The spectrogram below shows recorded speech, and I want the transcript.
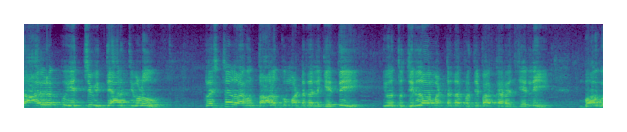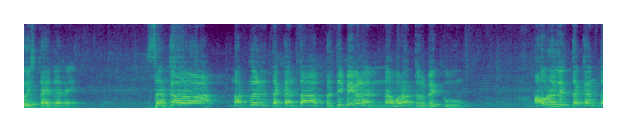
ಸಾವಿರಕ್ಕೂ ಹೆಚ್ಚು ವಿದ್ಯಾರ್ಥಿಗಳು ಕ್ಲಸ್ಟರ್ ಹಾಗೂ ತಾಲೂಕು ಮಟ್ಟದಲ್ಲಿ ಗೆದ್ದಿ ಇವತ್ತು ಜಿಲ್ಲಾ ಮಟ್ಟದ ಪ್ರತಿಭಾ ಕಾರಂಜಿಯಲ್ಲಿ ಭಾಗವಹಿಸ್ತಾ ಇದ್ದಾರೆ. ಸರ್ಕಾರ ಮಕ್ಕಳಲ್ಲಿರ್ತಕ್ಕಂಥ ಪ್ರತಿಭೆಗಳನ್ನು ಹೊರ ತರಬೇಕು. ಅವರಲ್ಲಿರ್ತಕ್ಕಂಥ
